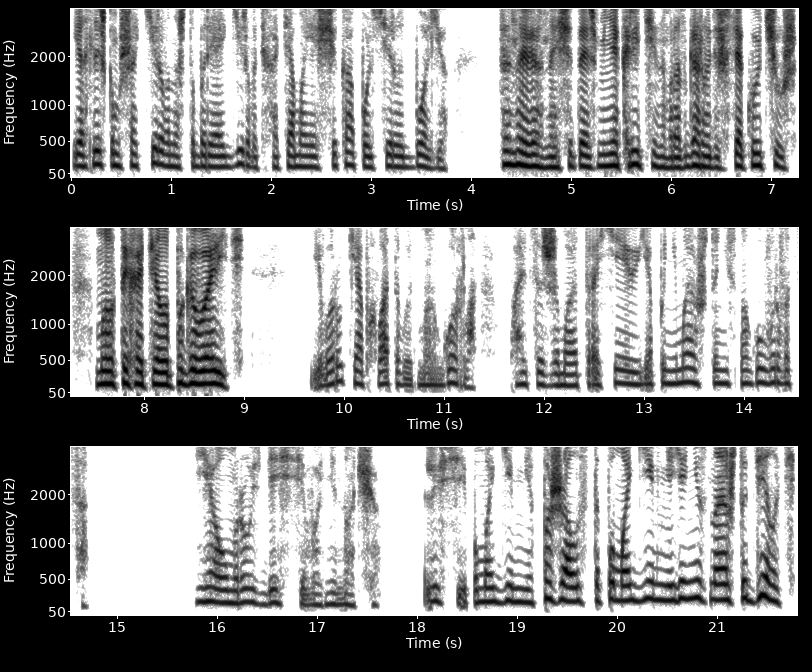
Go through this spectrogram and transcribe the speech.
Я слишком шокирована, чтобы реагировать, хотя моя щека пульсирует болью. «Ты, наверное, считаешь меня кретином, разгородишь всякую чушь. Мол, ты хотела поговорить». Его руки обхватывают моё горло, пальцы сжимают трахею, я понимаю, что не смогу вырваться. Я умру здесь сегодня ночью. Люси, помоги мне, пожалуйста, помоги мне, я не знаю, что делать.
